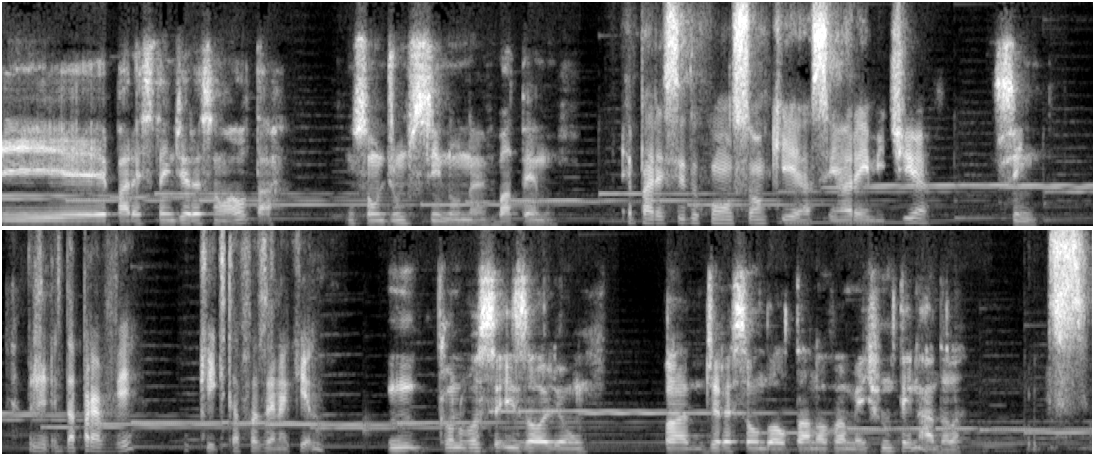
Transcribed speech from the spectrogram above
e parece estar em direção ao altar. Um som de um sino, né? Batendo. É parecido com o som que a senhora emitia? Sim. Dá pra ver o que que tá fazendo aquilo? Hum, Quando vocês olham pra direção do altar novamente, não tem nada lá. Putz.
